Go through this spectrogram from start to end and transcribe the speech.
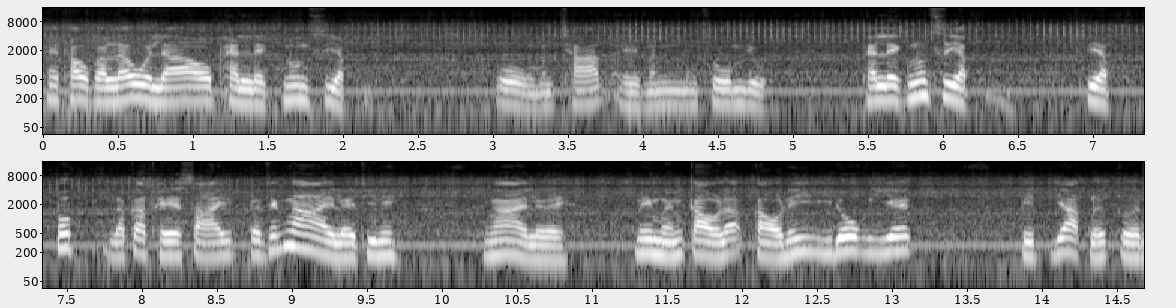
ให้เท่ากันแล้วเวลาเอาแผ่นเหล็กนุ่นเสียบ โอ้มันชาร์จเอ้มันมันซูมอยู่ แผ่นเหล็กนุ่นเสียบเสียบปุ๊บแล้วก็เททรายเป็นจะง่ายเลยทีนี้ง่ายเลย ไม่เหมือนเก่าแล้วเก่านี่อีโดกเยกปิดยากเหลือเกิน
